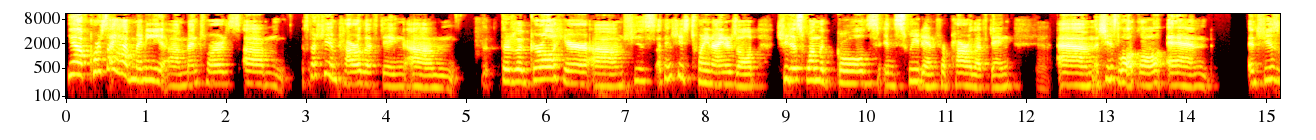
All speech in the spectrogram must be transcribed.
Yeah, of course, I have many uh, mentors, um, especially in powerlifting. Um, there's a girl here. Um, she's, I think she's 29 years old. She just won the golds in Sweden for powerlifting. Yeah. Um, and she's local and, and she's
